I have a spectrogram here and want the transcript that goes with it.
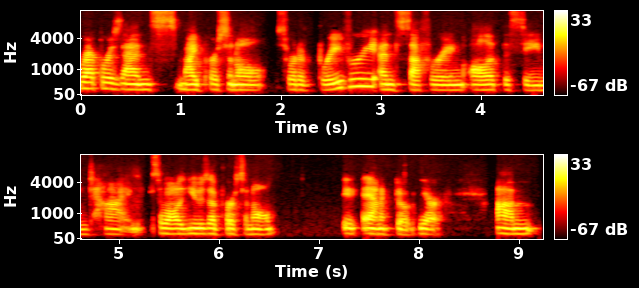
represents my personal sort of bravery and suffering all at the same time. So I'll use a personal anecdote here. Um,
